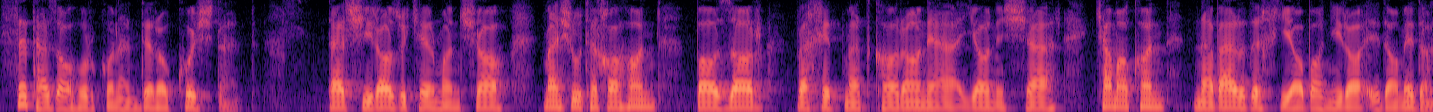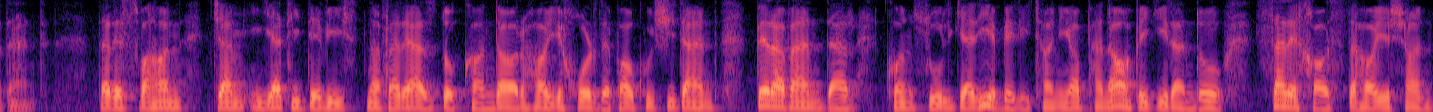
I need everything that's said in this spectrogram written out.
سه تظاهر کننده را کشتند. در شیراز و کرمانشاه مشروط خواهان بازار و خدمتکاران اعیان شهر کماکان نبرد خیابانی را ادامه دادند. در اصفهان جمعیتی دویست نفره از دکاندارهای خردپا کوشیدند بروند در کنسولگری بریتانیا پناه بگیرند و سر خواسته هایشان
